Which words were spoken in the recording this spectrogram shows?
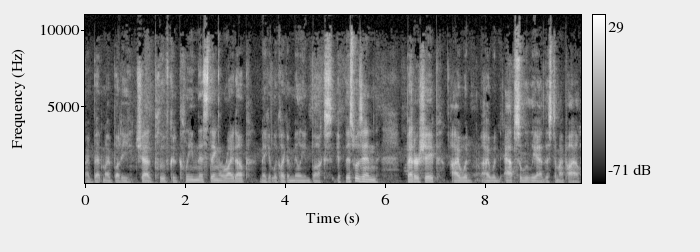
I bet my buddy Chad Plouffe could clean this thing right up, make it look like a million bucks. If this was in better shape, I would I would absolutely add this to my pile.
